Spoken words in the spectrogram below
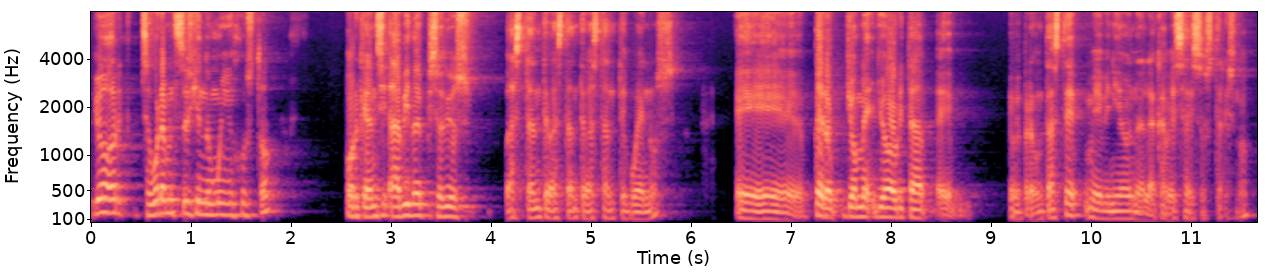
yo seguramente estoy siendo muy injusto, porque han, ha habido episodios bastante, bastante, bastante buenos eh, pero yo, me, yo ahorita eh, que me preguntaste, me vinieron a la cabeza esos tres, ¿no?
